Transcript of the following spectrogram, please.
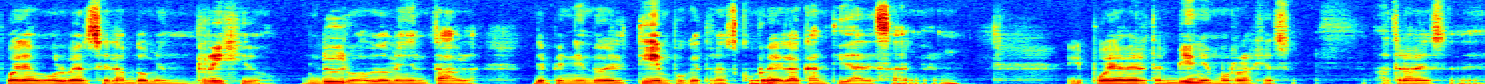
puede volverse el abdomen rígido, duro, abdomen en tabla, dependiendo del tiempo que transcurre y la cantidad de sangre. Y puede haber también hemorragias a través de,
